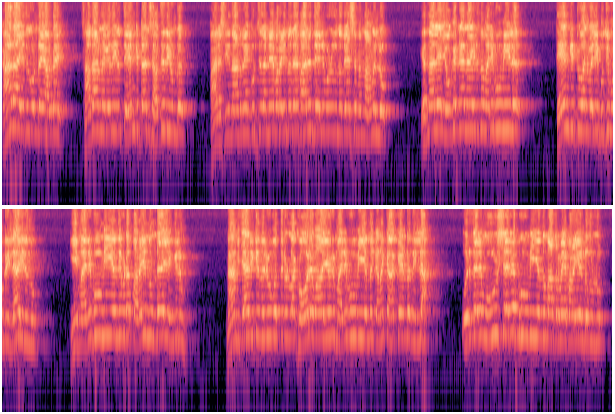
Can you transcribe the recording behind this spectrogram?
കാടായതുകൊണ്ട് അവിടെ സാധാരണഗതിയിൽ തേൻ കിട്ടാൻ സാധ്യതയുണ്ട്. പാലസ്തീൻ നാടിനെ കുറിച്ച് തന്നെ പറയുന്നത് പാലും തേനും ഒഴുകുന്ന ദേശമെന്നാണല്ലോ. എന്നാലേ യോഹന്നാനായിരുന്ന മരുഭൂമിയിൽ തേൻ കിട്ടുവാൻ വലിയ ബുദ്ധിമുട്ടില്ലായിരുന്നു. ഈ മരുഭൂമി എന്നിവിടെ പറയുന്നുണ്ട് എങ്കിലും നാം വിചാരിക്കുന്ന രൂപത്തിലുള്ള ഘോരമായ ഒരു മരുഭൂമി എന്ന് കണക്കാക്കേണ്ടതില്ല. ഒരുതരം ഊഷരഭൂമി എന്ന് മാത്രമേ പറയേണ്ടതുള്ളൂ.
